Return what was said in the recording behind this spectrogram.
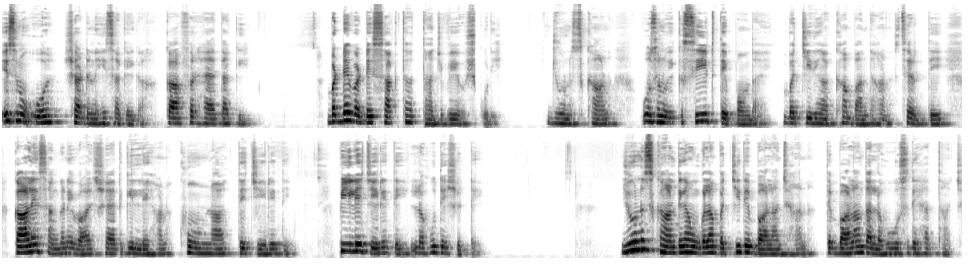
ਇਸ ਨੂੰ ਉਹ ਛੱਡ ਨਹੀਂ ਸਕੇਗਾ। ਕਾਫਰ ਹੈ ਤਾਂ ਕੀ? ਵੱਡੇ ਵੱਡੇ ਸਖਤ ਹੱਥਾਂ 'ਚ ਬੇਹੋਸ਼ ਕੁੜੀ। ਜੂਨਸ ਖਾਨ ਉਸ ਨੂੰ ਇੱਕ ਸੀਟ ਤੇ ਪਾਉਂਦਾ ਹੈ। ਬੱਚੀ ਦੀਆਂ ਅੱਖਾਂ ਬੰਦ ਹਨ। ਸਿਰ ਦੇ ਕਾਲੇ ਸੰਘਣੇ ਵਾਲ ਸ਼ਾਇਦ ਗਿੱਲੇ ਹਨ। ਖੂਨ ਨਾਲ ਤੇ ਚਿਹਰੇ ਤੇ, ਪੀਲੇ ਚਿਹਰੇ ਤੇ ਲਹੂ ਦੇ ਛਿੱਟੇ। ਯੂਨਸ ਖਾਨ ਦੀਆਂ ਉਂਗਲਾਂ ਬੱਚੀ ਦੇ ਬਾਲਾਂ 'ਚ ਹਨ ਤੇ ਬਾਲਾਂ ਦਾ ਲਹੂ ਉਸ ਦੇ ਹੱਥਾਂ 'ਚ।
